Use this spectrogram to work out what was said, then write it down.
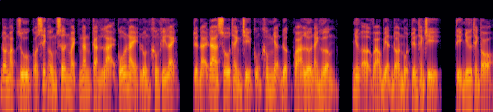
đòn mặc dù có xích hồng sơn mạch ngăn cản lại cỗ này luồng không khí lạnh, tuyệt đại đa số thành trì cũng không nhận được quá lớn ảnh hưởng, nhưng ở vào biển đòn một tuyến thành trì, tỉ như thành tò,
